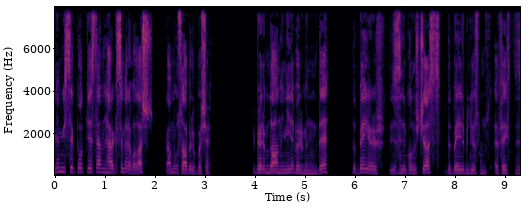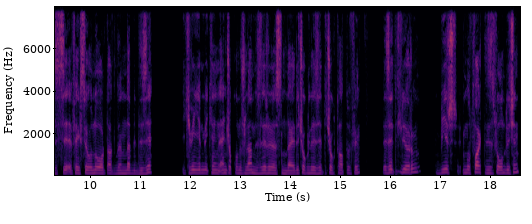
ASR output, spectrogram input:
Dinlemek İstek Podcast'ten herkese merhabalar. Ben Musa Bölükbaşı. Bir bölüm dahanın yeni bölümünde The Bear dizisini konuşacağız. The Bear biliyorsunuz FX dizisi, FX yolu ortaklığında bir dizi. 2022'nin en çok konuşulan dizileri arasındaydı. Çok lezzetli, çok tatlı bir film. Lezzetli diyorum bir mutfak dizisi olduğu için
